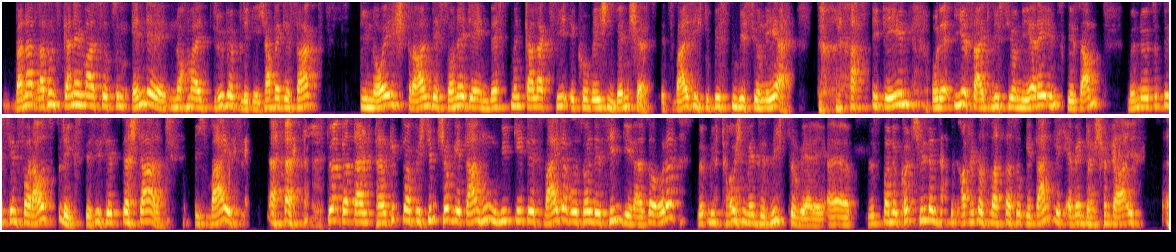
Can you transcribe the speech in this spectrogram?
Bernhard, lass uns gerne mal so zum Ende nochmal drüber blicken. Ich habe ja gesagt, die neue strahlende Sonne der Investmentgalaxie Ecovation Ventures. Jetzt weiß ich, du bist ein Visionär. Du hast Ideen oder ihr seid Visionäre insgesamt. Wenn du jetzt ein bisschen vorausblickst, das ist jetzt der Start. Ich weiß, da, da, da gibt es auch bestimmt schon Gedanken, wie geht es weiter, wo soll das hingehen? Also, oder? Würde mich täuschen, wenn es jetzt nicht so wäre. Äh, müsste man nur kurz schildern, zum Abschluss, was da so gedanklich eventuell schon da ist. wir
